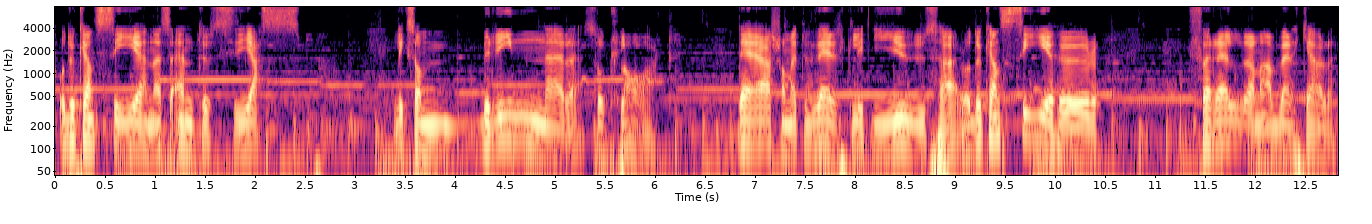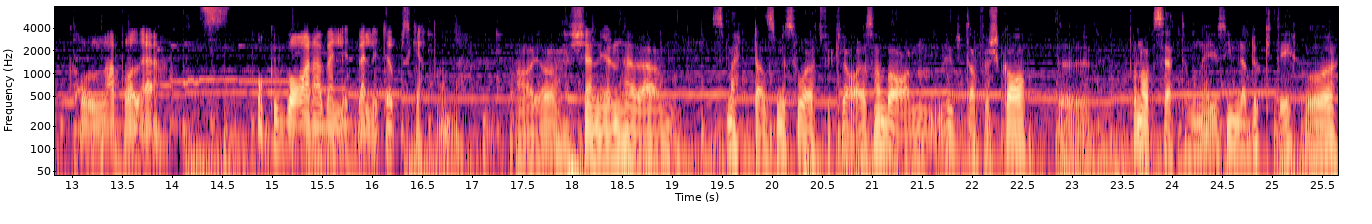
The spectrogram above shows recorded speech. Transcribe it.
Och du kan se hennes entusiasm liksom brinner såklart. Det är som ett verkligt ljus här och du kan se hur föräldrarna verkar kolla på det och vara väldigt, väldigt uppskattande. Ja, jag känner ju den här äh, smärtan som är svår att förklara som barn. Utanförskap äh, på något sätt. Hon är ju så himla duktig. Och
